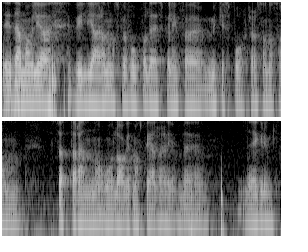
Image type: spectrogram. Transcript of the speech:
det är det man vill göra, vill göra när man spelar fotboll. Det är att spela inför mycket supportrar och sådana som stöttar en och laget man spelar i. Och det, det är grymt.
